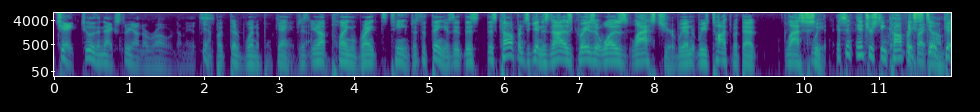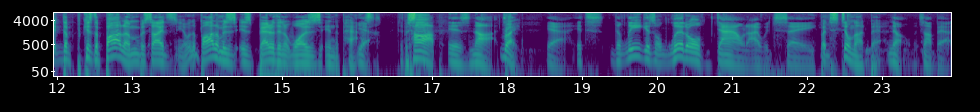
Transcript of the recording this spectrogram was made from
Jake, two of the next three on the road. I mean, it's Yeah, but they're winnable games. You're not playing ranked teams. That's the thing. Is it, this this conference again is not as great as it was last year. We we talked about that last week. it's an interesting conference It's right still now. good the, because the bottom, besides you know, the bottom is is better than it was in the past. Yeah, the Bes- top is not right, Yeah, it's the league is a little down. I would say but it's still not bad. no, it's not bad.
